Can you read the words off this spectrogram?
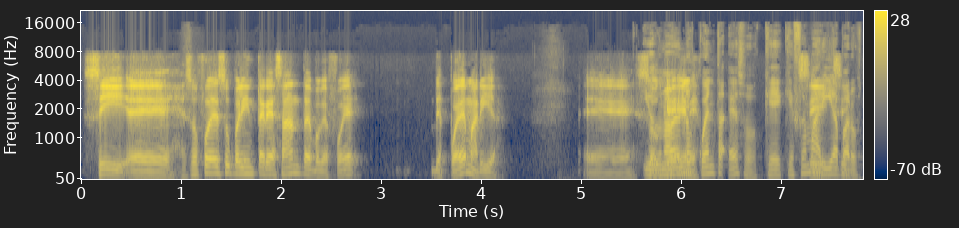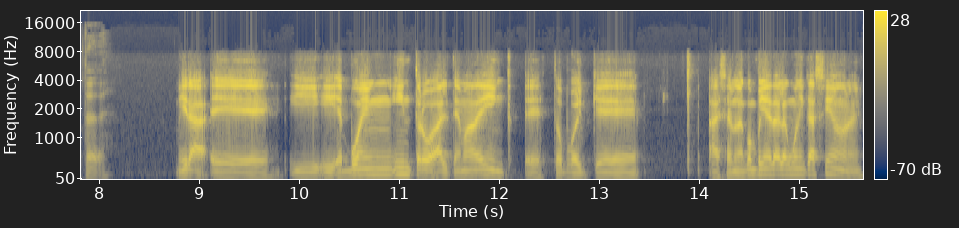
Sí, eh, eso fue súper interesante porque fue después de María. Eh, y una vez nos cuenta eso, ¿qué, fue María para ustedes? Mira, eh, y, es buen intro al tema de Inc. Esto, porque al ser una compañía de telecomunicaciones,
